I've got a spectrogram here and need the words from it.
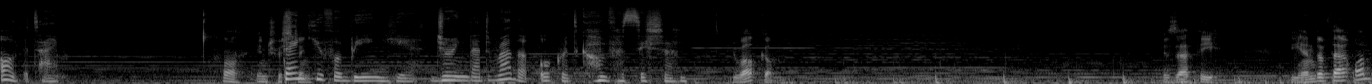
all the time. Huh, interesting. Thank you for being here during that rather awkward conversation. You're welcome. Is that the the end of that one?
